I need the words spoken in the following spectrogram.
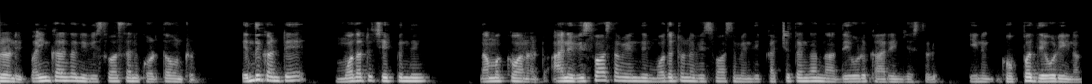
చూడండి భయంకరంగా నీ విశ్వాసాన్ని కొడతా ఉంటాడు. ఎందుకంటే మొదట చెప్పింది నమ్మకం అన్నట్టు. ఆయన విశ్వాసం ఏంది? మొదట ఉన్న విశ్వాసం ఏంది? ఖచ్చితంగా నా దేవుడు కార్యం చేస్తాడు. ఈయన గొప్ప దేవుడు ఈయన.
